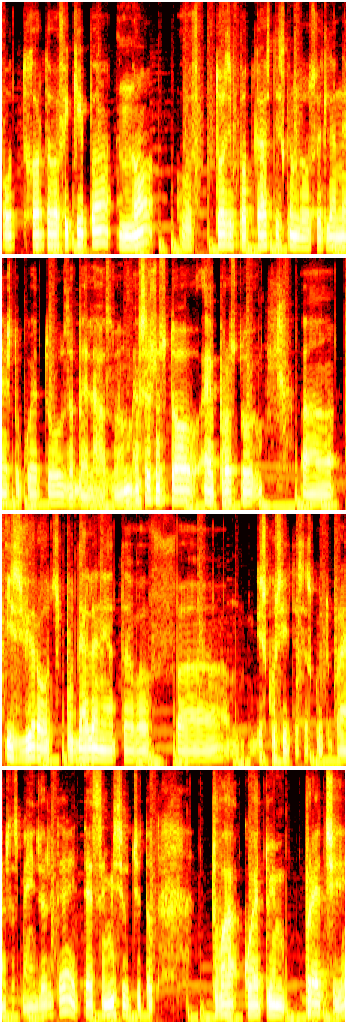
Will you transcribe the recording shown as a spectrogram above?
от хората в екипа, но в този подкаст искам да осветля нещо, което забелязвам. Е, всъщност то е просто а, извира от споделянията в а, дискусиите, с които правим с менеджерите и те сами си отчитат това, което им пречи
